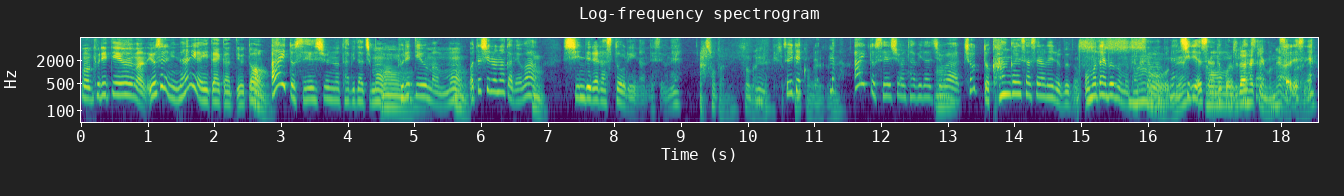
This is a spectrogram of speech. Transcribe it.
もうプリティウーマン、要するに何が言いたいかっていうと、うん。愛と青春の旅立ちも、うん。プリティウーマンも、うん。私の中では、うん。シンデレラストーリーなんですよね。あそうだね。そうだね。うん、それで、よく考えるとまねあ、愛と青春の旅立ちはちょっと考えさせられる部分、重たい部分もたくさんあってね、ね。シリアスなところも時たくさんそうですね。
